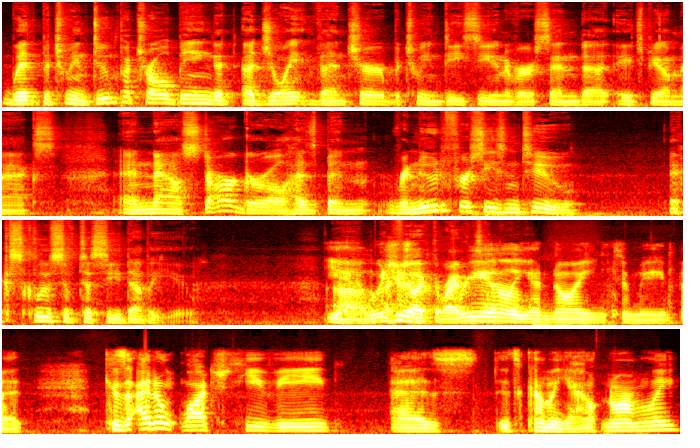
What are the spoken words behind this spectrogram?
with between Doom Patrol being a, a joint venture between DC Universe and uh, HBO Max, and now Stargirl has been renewed for season two, exclusive to CW. Yeah, Um, which is like the writing's really wall. annoying to me, but because I don't watch TV as it's coming out normally,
